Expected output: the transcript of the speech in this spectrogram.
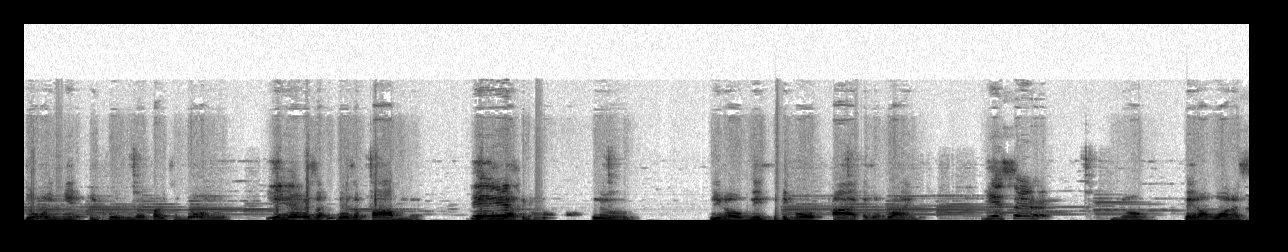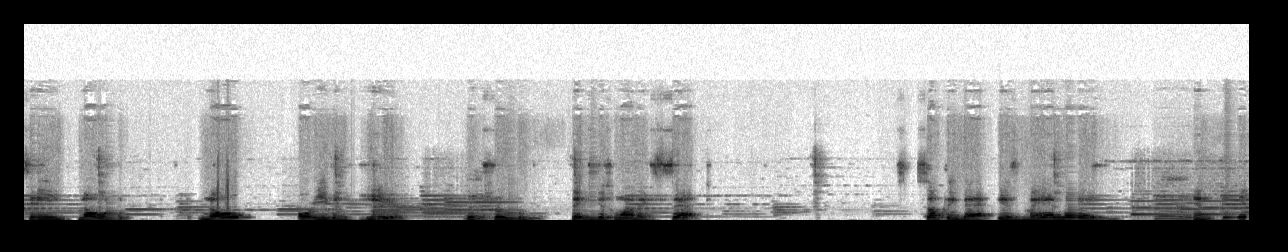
doing it, including the person doing it, then there's a there's a problem there. Then we have to go to, you know, these people eyes are blinded Yes, sir. you know, they don't want to see, no, no, or even hear the truth. They just want to accept something that is man-made, Mm. an image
